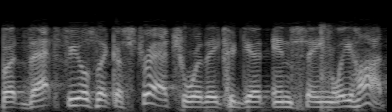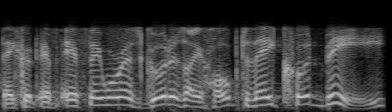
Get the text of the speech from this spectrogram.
But that feels like a stretch where they could get insanely hot. They could, if if they were as good as I hoped they could be,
